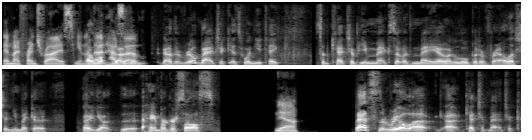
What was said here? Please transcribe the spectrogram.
and my French fries. You know No, that no, has a the, no, the real magic is when you take some ketchup, you mix it with mayo and a little bit of relish, and you make a, uh, yeah, the hamburger sauce. yeah. That's the real uh, uh, ketchup magic.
